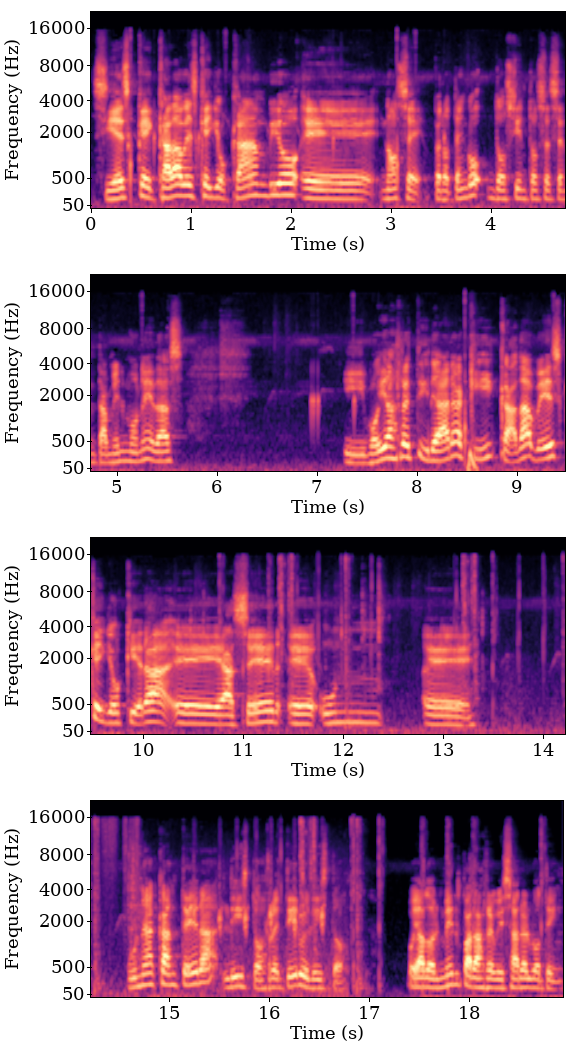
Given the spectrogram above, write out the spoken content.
Si es que cada vez que yo cambio, eh, no sé, pero tengo 260 mil monedas. Y voy a retirar aquí cada vez que yo quiera eh, hacer eh, un... una cantera. Listo, retiro y listo. Voy a dormir para revisar el botín.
